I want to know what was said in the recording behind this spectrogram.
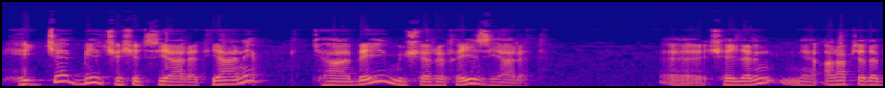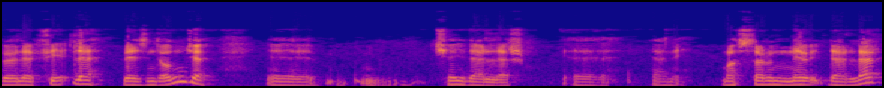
hicce bir çeşit ziyaret. Yani Kabe-i Müşerrefe'yi ziyaret. Ee, şeylerin e, Arapçada böyle fiile vezinde olunca e, şey derler e, yani mastarın ne derler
